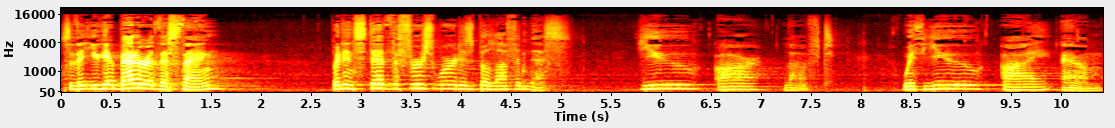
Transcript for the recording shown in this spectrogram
so that you get better at this thing. But instead, the first word is belovedness. You are loved. With you, I am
